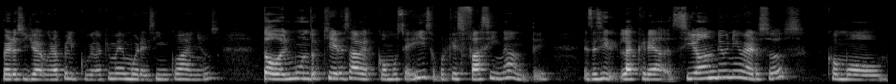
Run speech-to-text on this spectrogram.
pero si yo hago una película que me demore cinco años, todo el mundo quiere saber cómo se hizo, porque es fascinante. Es decir, la creación de universos como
